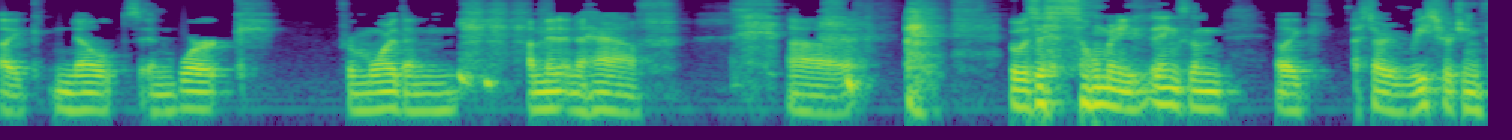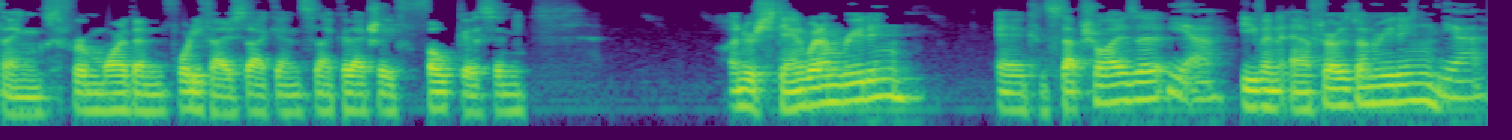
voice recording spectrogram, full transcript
like notes and work for more than a minute and a half. Uh, it was just so many things, and like I started researching things for more than forty five seconds, and I could actually focus and understand what I'm reading and conceptualize it yeah, even after I was done reading. yeah.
